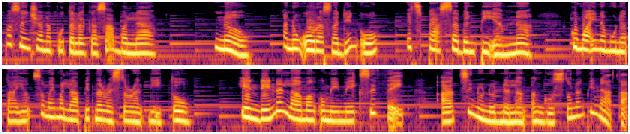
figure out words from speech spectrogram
Pasensya na po talaga sa abala. No, anong oras na din oh? It's past 7pm na. Kumain na muna tayo sa may malapit na restaurant dito. Hindi na lamang umimik si Faith at sinunod na lang ang gusto ng pinata.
